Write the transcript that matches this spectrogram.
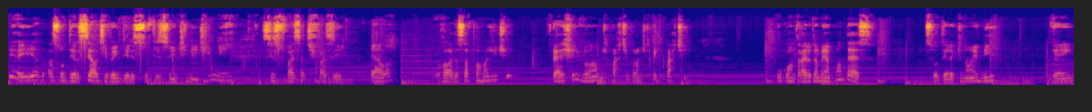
E aí a, solteira, se ela tiver interesse suficientemente em mim, se isso vai satisfazer ela, rolar dessa forma a gente fecha e vamos partir para onde tem que partir. O contrário também acontece. A solteira que não é bi vem,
